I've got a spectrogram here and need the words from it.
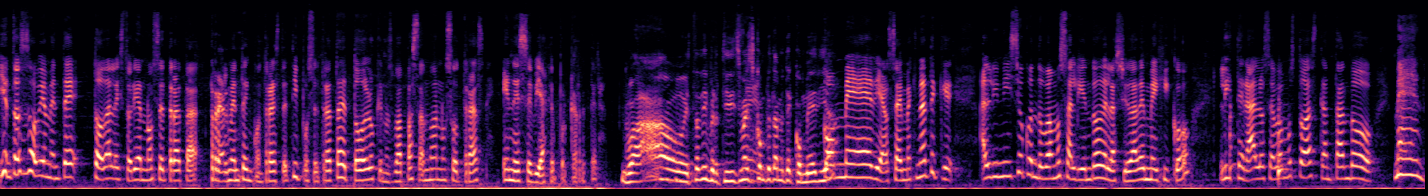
Y entonces, obviamente, toda la historia no se trata realmente de encontrar a este tipo, se trata de todo lo que nos va pasando a nosotras en ese viaje por carretera. Wow, está divertidísima, es Sí. completamente comedia. Comedia, o sea, imagínate que al inicio cuando vamos saliendo de la Ciudad de México, literal, o sea, vamos todas cantando Man,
